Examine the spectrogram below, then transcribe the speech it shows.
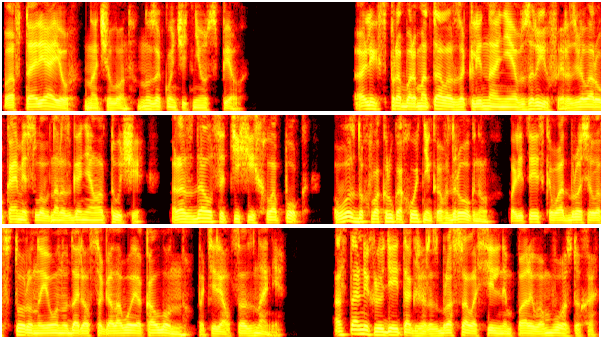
«Повторяю», – начал он, но закончить не успел. Алекс пробормотала заклинание «взрыв» и развела руками, словно разгоняла тучи. Раздался тихий хлопок. Воздух вокруг охотников дрогнул. Полицейского отбросило в сторону, и он ударился головой о колонну, потерял сознание. Остальных людей также разбросало сильным порывом воздуха.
